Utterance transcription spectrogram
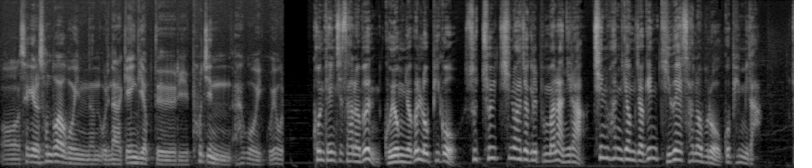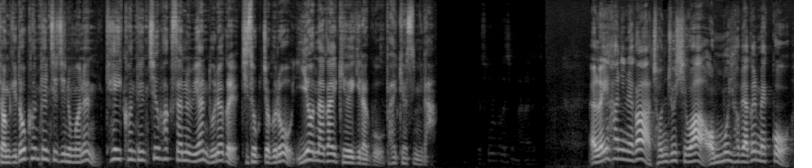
어, 세계를 선도하고 있는 우리나라 게임 기업들이 포진하고 있고요. 콘텐츠 산업은 고용력을 높이고 수출 친화적일 뿐만 아니라 친환경적인 기회 산업으로 꼽힙니다. 경기도 콘텐츠진흥원은 K 콘텐츠 확산을 위한 노력을 지속적으로 이어나갈 계획이라고 밝혔습니다. LA 한인회가 전주시와 업무 협약을 맺고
